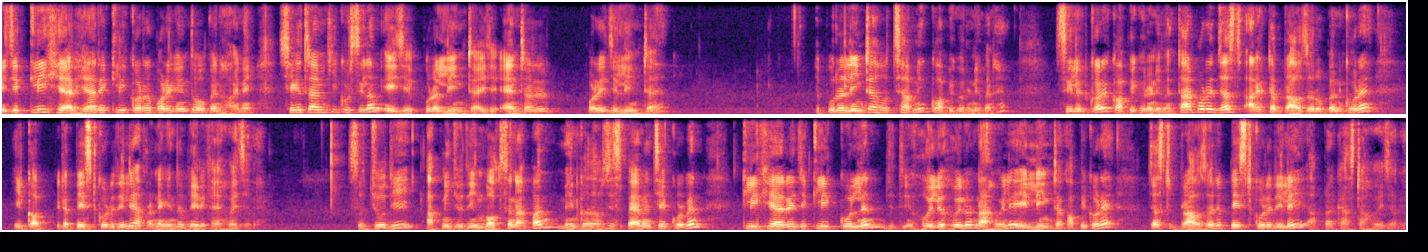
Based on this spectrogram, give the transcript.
এই যে ক্লিক হেয়ার হেয়ারে ক্লিক করার পরে কিন্তু ওপেন হয় নাই। সেক্ষেত্রে আমি কী করছিলাম, এই যে পুরো লিঙ্কটা এই যে এন্টারের পরে যে লিঙ্কটা পুরো লিঙ্কটা হচ্ছে আপনি কপি করে নেবেন হ্যাঁ? সিলেক্ট করে কপি করে নেবেন। তারপরে জাস্ট আরেকটা ব্রাউজার ওপেন করে এই কপ এটা পেস্ট করে দিলে আপনার কিন্তু ভেরিফাই হয়ে যাবে। সো যদি আপনি যদি ইনবক্সে না পান মেন কথা হচ্ছে স্প্যামে চেক করবেন। ক্লিক হেয়ারে যে ক্লিক করলেন, যদি হইলে হইল, না হইলে এই লিঙ্কটা কপি করে জাস্ট ব্রাউজারে পেস্ট করে দিলেই আপনার কাজটা হয়ে যাবে।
